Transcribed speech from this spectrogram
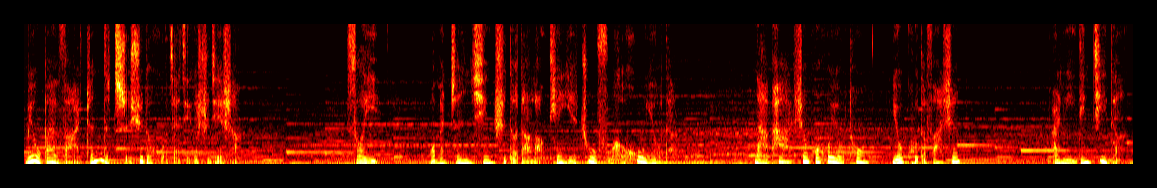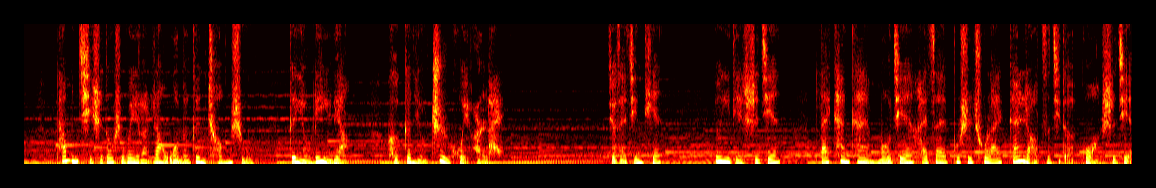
没有办法真的持续的活在这个世界上。所以，我们真心是得到老天爷祝福和护佑的。哪怕生活会有痛有苦的发生，而你一定记得，他们其实都是为了让我们更成熟、更有力量和更有智慧而来。就在今天，用一点时间来看看某件还在不时出来干扰自己的过往事件，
